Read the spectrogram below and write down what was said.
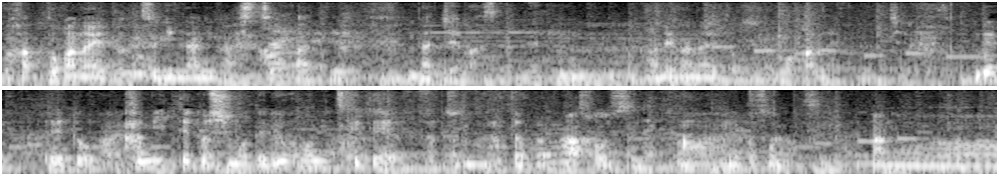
僕貼っとかないと次何が必要かってなっちゃいますよね、あれがないと分かんないで、えっと上手と下手両方につけて貼ってあった。あそうですね。ああやっぱそうなんですね。あの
